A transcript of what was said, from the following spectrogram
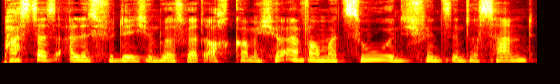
passt das alles für dich? Und du hast gesagt, ach komm, ich höre einfach mal zu und ich finde es interessant.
